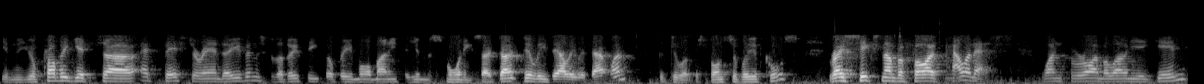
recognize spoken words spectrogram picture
You'll probably get uh, at best around evens because I do think there'll be more money for him this morning. So don't dilly dally with that one, but do it responsibly, of course. Race six, number five, Paladas. One for Ryan Maloney again.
